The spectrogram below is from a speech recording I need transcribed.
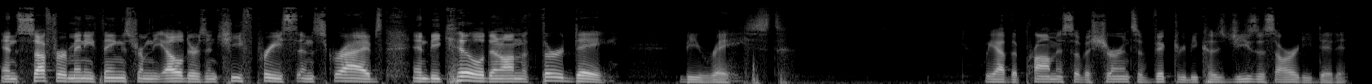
and suffer many things from the elders and chief priests and scribes and be killed and on the third day be raised. We have the promise of assurance of victory because Jesus already did it.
